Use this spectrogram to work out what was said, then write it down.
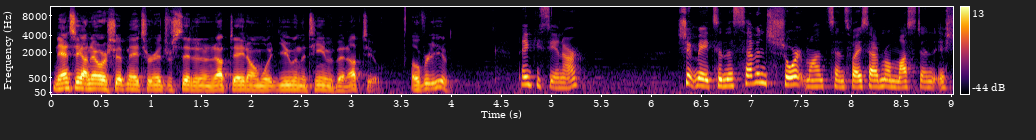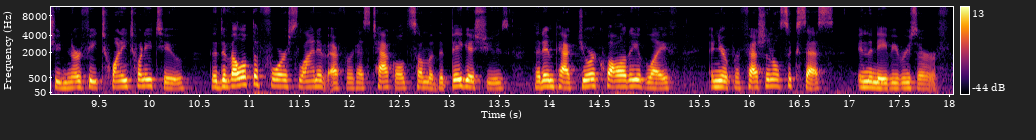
Nancy, I know our shipmates are interested in an update on what you and the team have been up to. Over to you. Thank you, CNR. Shipmates, in the seven short months since Vice Admiral Mustin issued NRFI 2022, the Develop the Force line of effort has tackled some of the big issues that impact your quality of life and your professional success in the Navy Reserve.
